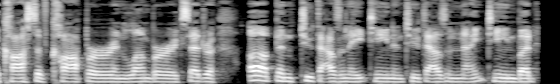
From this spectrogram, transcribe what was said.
the cost of copper and lumber, et cetera, up in 2018 and 2019, but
